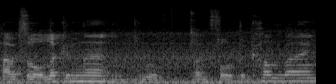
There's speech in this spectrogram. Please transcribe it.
how it's all looking there. We'll unfold the combine.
